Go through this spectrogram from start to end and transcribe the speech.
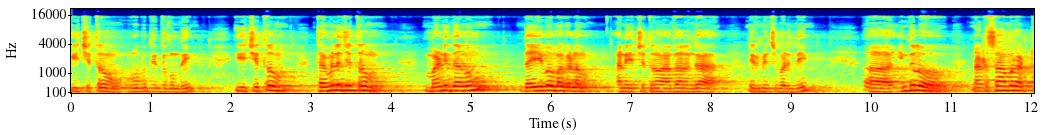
ఈ చిత్రం రూపుదిద్దుకుంది. ఈ చిత్రం తమిళ చిత్రం మణిధనం దైవమగళం అనే చిత్రం ఆధారంగా నిర్మించబడింది. ఇందులో నటసామ్రాట్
